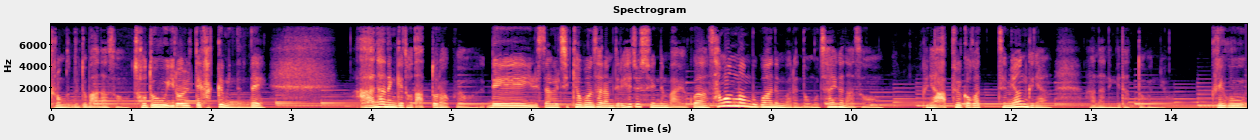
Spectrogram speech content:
그런 분들도 많아서 저도 이럴 때 가끔 있는데 안 하는 게 더 낫더라고요. 내 일상을 지켜본 사람들이 해줄 수 있는 말과 상황만 보고 하는 말은 너무 차이가 나서 그냥 아플 것 같으면 그냥 안 하는 게 낫더군요. 그리고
